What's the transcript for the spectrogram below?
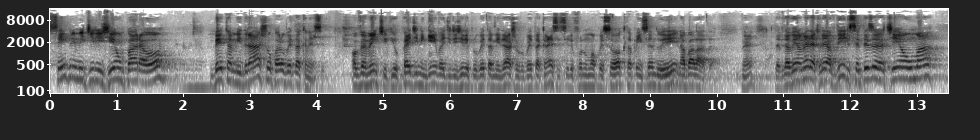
sempre me dirigiam para o Beta Midrash ou para o Beta Knesset. Obviamente que o pé de ninguém vai dirigir ele para o Beta Midrash ou para o Beta Knesset se ele for uma pessoa que está pensando em ir na balada. Né? David Amelech, certeza já tinha uma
